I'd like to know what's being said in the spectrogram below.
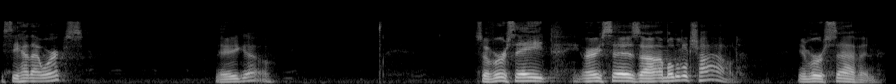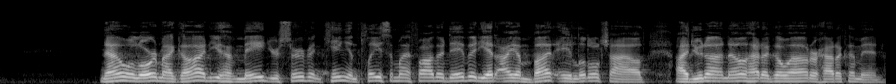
You see how that works? There you go. So verse eight, where he says, uh, "I'm a little child." In verse seven, now, O Lord my God, you have made your servant king in place of my father David, yet I am but a little child. I do not know how to go out or how to come in.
